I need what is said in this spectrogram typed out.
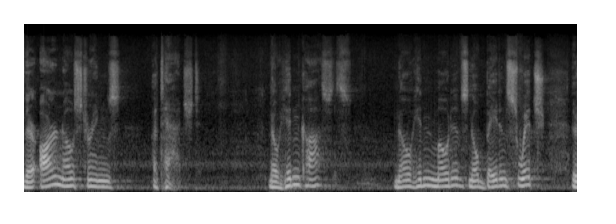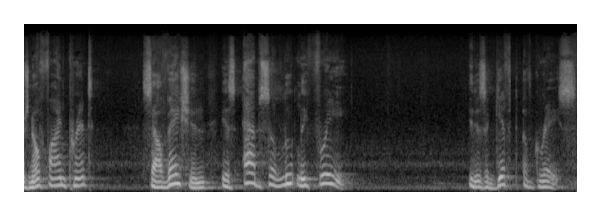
There are no strings attached, no hidden costs, no hidden motives, no bait and switch. There's no fine print. Salvation is absolutely free. It is a gift of grace.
